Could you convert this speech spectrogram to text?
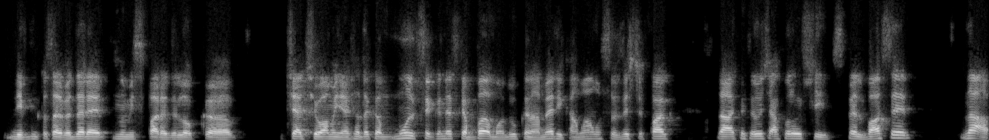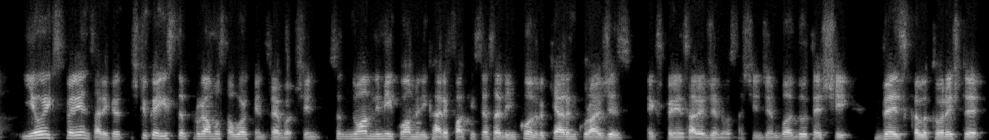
Din punctul ăsta de vedere, nu mi se pare deloc ceea ce oamenii așa, că mulți se gândesc că, bă, mă duc în America, mamă, să vezi ce fac, dar dacă te duci acolo și speli vase, da, e o experiență, adică știu că există programul ăsta Work and Travel și nu am nimic cu oamenii care fac chestia asta din codru, chiar încurajez experiența de genul ăsta și gen, bă, du-te și vezi, călătorește,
